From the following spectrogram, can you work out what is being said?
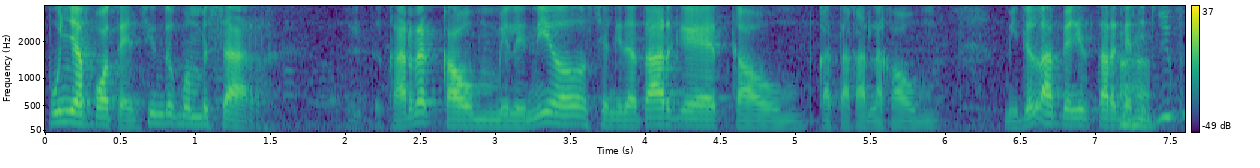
punya potensi untuk membesar gitu karena kaum millennials yang kita target kaum katakanlah kaum middle up yang kita target Aha. itu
